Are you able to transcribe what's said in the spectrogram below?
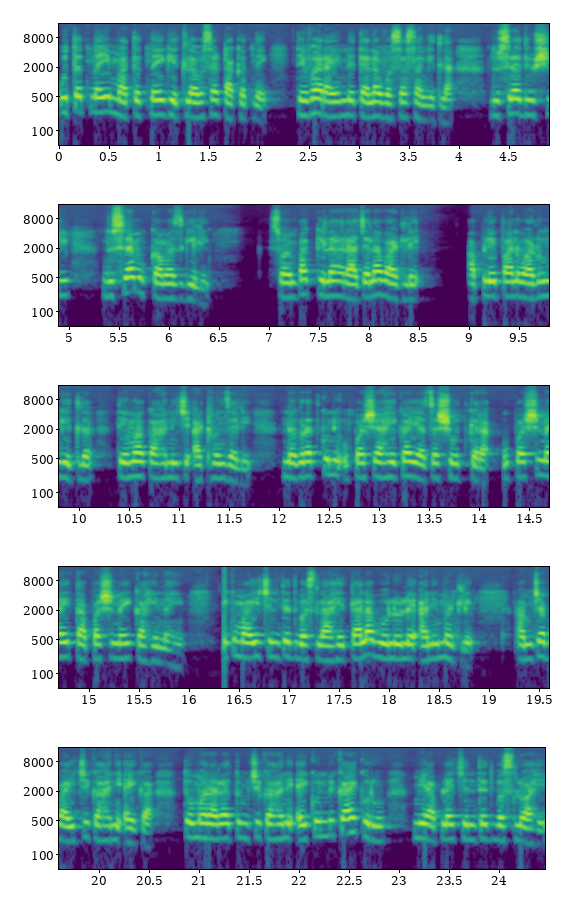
उतत नाही मातत नाही घेतला वसा टाकत नाही. तेव्हा राईने त्याला वसा सांगितला. दुसऱ्या दिवशी दुसऱ्या मुक्कामास गेली. स्वयंपाक केला राजाला वाढले. आपले पान वाढून घेतलं तेव्हा कहाणीची आठवण झाली. नगरात कोणी उपाशी आहे का याचा शोध करा. उपाशी नाही तापाशी नाही काही नाही. एक माई चिंतेत बसला आहे त्याला बोलवले आणि म्हटले आमच्या बाईची कहाणी ऐका. तो म्हणाला तुमची कहाणी ऐकून मी काय करू? मी आपल्या चिंतेत बसलो आहे.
